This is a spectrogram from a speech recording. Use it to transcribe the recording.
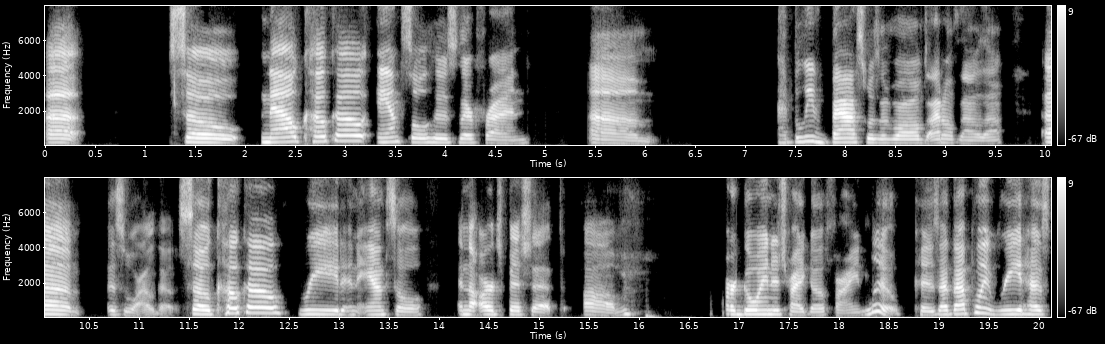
Uh, so now Coco Ansel, who's their friend, um, I believe Bas was involved. I don't know though. Um, this is a while ago. So Coco, Reid, and Ansel and the Archbishop, um, are going to try to go find Lou because at that point Reid has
